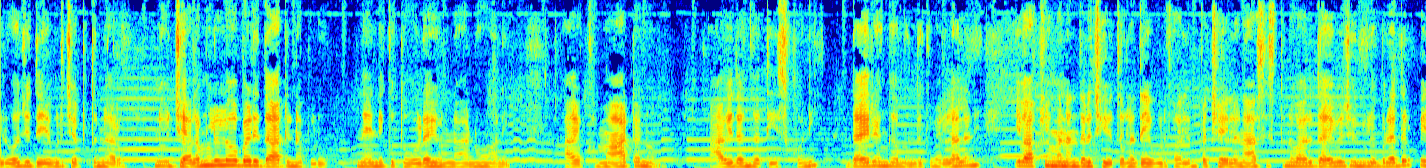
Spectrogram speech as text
ఈరోజు దేవుడు చెప్తున్నారు నువ్వు జలములలో బడి దాటినప్పుడు నేను నీకు తోడై ఉన్నాను అని. ఆ యొక్క మాటను ఆ విధంగా తీసుకొని ధైర్యంగా ముందుకు వెళ్ళాలని ఈ వాక్యం మనందరి జీవితంలో దేవుడు ఫలింప చేయాలని ఆశిస్తున్న వారు దైవజనులు బ్రదర్ పి.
